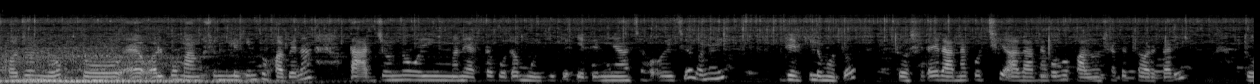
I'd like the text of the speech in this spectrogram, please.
ছজন লোক, তো অল্প মাংস নিলে কিন্তু হবে না। তার জন্য ওই মানে একটা গোটা মুরগিকে কেটে নিয়ে আসা হয়েছে মানে ওই দেড় কিলো মতো। তো সেটাই রান্না করছি আর রান্না করব পালং শাকের তরকারি। তো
